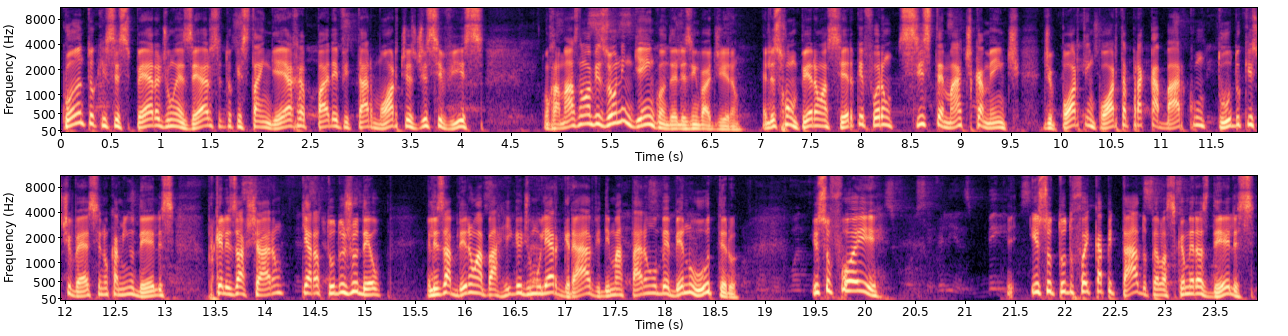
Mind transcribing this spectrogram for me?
Quanto que se espera de um exército que está em guerra para evitar mortes de civis? O Hamas não avisou ninguém quando eles invadiram. Eles romperam a cerca e foram sistematicamente, de porta em porta, para acabar com tudo que estivesse no caminho deles, porque eles acharam que era tudo judeu. Eles abriram a barriga de mulher grávida e mataram o bebê no útero. Isso foi. Isso tudo foi captado pelas câmeras deles.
